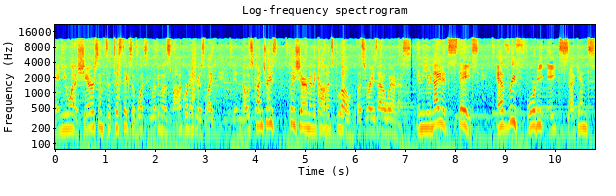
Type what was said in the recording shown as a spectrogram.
and you want to share some statistics of what's living with a spinal cord injury is like in those countries, please share them in the comments below. Let's raise that awareness. In the United States, every 48 seconds,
